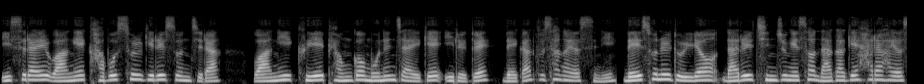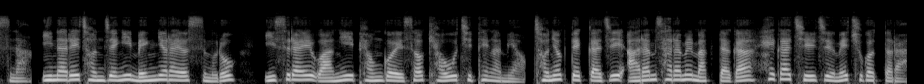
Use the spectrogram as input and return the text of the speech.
이스라엘 왕의 갑옷 솔기를 쏜지라 왕이 그의 병거 모는 자에게 이르되 내가 부상하였으니 내 손을 돌려 나를 진중에서 나가게 하라 하였으나 이날의 전쟁이 맹렬하였으므로 이스라엘 왕이 병거에서 겨우 지탱하며 저녁 때까지 아람 사람을 막다가 해가 질 즈음에 죽었더라.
